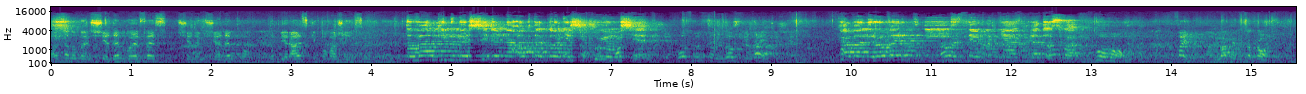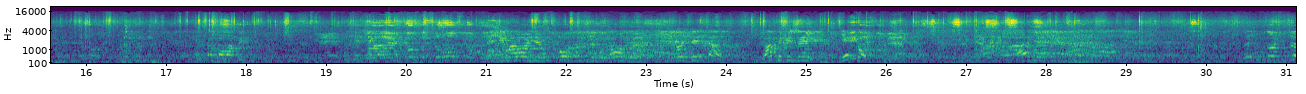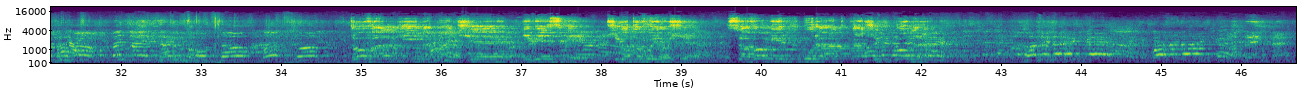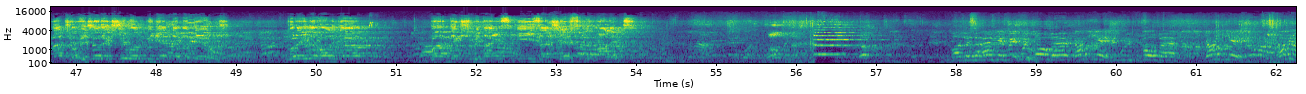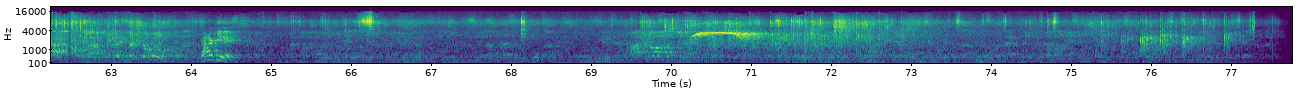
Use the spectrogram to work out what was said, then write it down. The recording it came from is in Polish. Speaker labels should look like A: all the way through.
A: Walka numer 7, OFS 77, Po- Pobieralski, Powarzyński.
B: Do walki numer 7 na oktagonie szykują się
A: Dobrze, dajcie się.
B: Kaban Robert i Stępniak Radosław.
A: Fajnie.
C: Łapy wysoko. Wysoko Będzie mało, nie uspokój się, bo dobrze. Chodź dystans. Łapy wyżej. Nie kop.
D: Do walki na macie niebieskiej przygotowują się Sławomir Chmura, Tkaczyk Konrad.
C: Uważaj na rękę! Uważaj na rękę!
D: Macio, Wieczorek Szymon, Binienda Mateusz. Kolejna walka Bartek Śmietański, Zakrzewski Aleks.
C: Uważaj na rękę! Wyjmuj głowę! Ciągniesz! Wyjmuj głowę! Ciągniesz! Dobra! Tak jest!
